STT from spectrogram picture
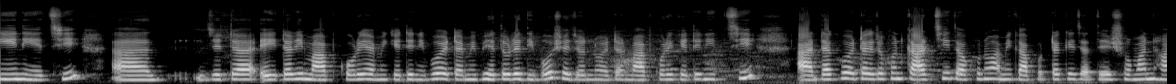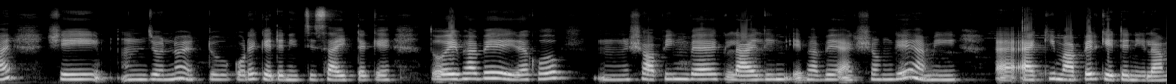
নিয়ে নিয়েছি। যেটা এইটারই মাপ করে আমি কেটে নিব, এটা আমি ভেতরে দিব, সেজন্য এটার মাপ করে কেটে নিচ্ছি। আর দেখো, এটা যখন কাটছি তখনও আমি কাপড়টাকে যাতে সমান হয়, সেই জন্য একটু করে কেটে নিচ্ছি সাইডটাকে। তো এইভাবে এই দেখো শপিং ব্যাগ, লাইলিং এভাবে একসঙ্গে আমি একই মাপের কেটে নিলাম।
